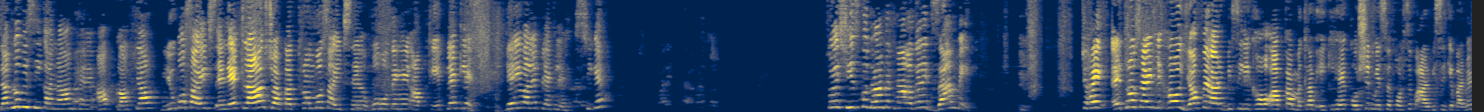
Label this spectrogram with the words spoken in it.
डब्ल्यूबीसी का नाम है आपका क्या? ल्यूकोसाइट्स एंड एट लास्ट आपका थ्रोम्बोसाइट्स है, वो होते हैं आपके प्लेटलेट्स यही वाले प्लेटलेट्स ठीक है? तो इस चीज़ को ध्यान रखना, अगर एग्ज़ाम में चाहे एथ्रोसाइड लिखा हो या फिर आरबीसी लिखा हो आपका मतलब एक ही है। क्वेश्चन में सिर्फ़ और सिर्फ़ आरबीसी के बारे में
